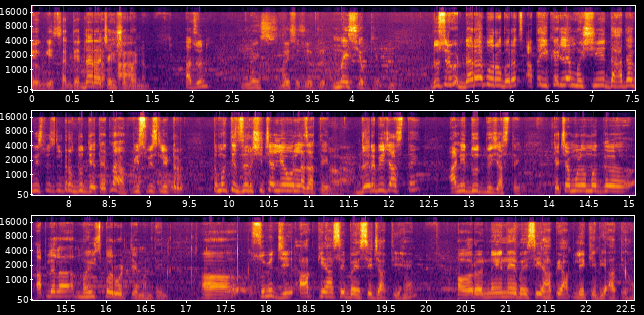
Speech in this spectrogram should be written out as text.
योग्य सध्या दराच्या हा. हिशोबानं. अजून? म्हैस. म्हैसच योग्य म्हैस योग्य. दुसरी गोष्ट, दराबरोबरच आता इकडल्या म्हशी दहा दहा वीस वीस लिटर दूध देत आहेत ना? वीस वीस लिटर. तर मग ते जर्शीच्या लेवलला जाते. दर बी जास्त आहे आणि दूध बी जास्त आहे. त्याच्यामुळं मग आपल्याला म्हैस परवडते म्हणता. येईल सुमित जी आपके यहाँ से भैंसें जाती हैं और नए नए भैंसे यहाँ पे आप लेके भी आते हो।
